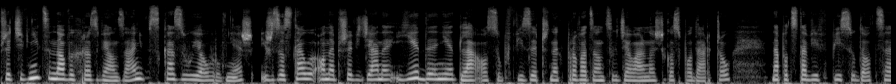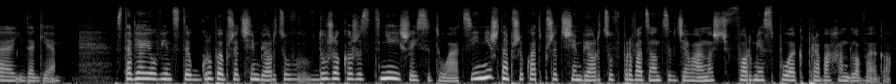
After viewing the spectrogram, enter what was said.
Przeciwnicy nowych rozwiązań wskazują również, iż zostały one przewidziane jedynie dla osób fizycznych prowadzących działalność gospodarczą na podstawie wpisu do CEIDG. Stawiają więc tę grupę przedsiębiorców w dużo korzystniejszej sytuacji niż na przykład przedsiębiorców prowadzących działalność w formie spółek prawa handlowego.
